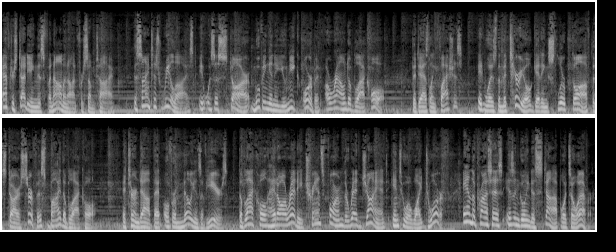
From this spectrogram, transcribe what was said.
After studying this phenomenon for some time, the scientists realized it was a star moving in a unique orbit around a black hole. The dazzling flashes? It was the material getting slurped off the star's surface by the black hole. It turned out that over millions of years, the black hole had already transformed the red giant into a white dwarf and the process isn't going to stop whatsoever.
